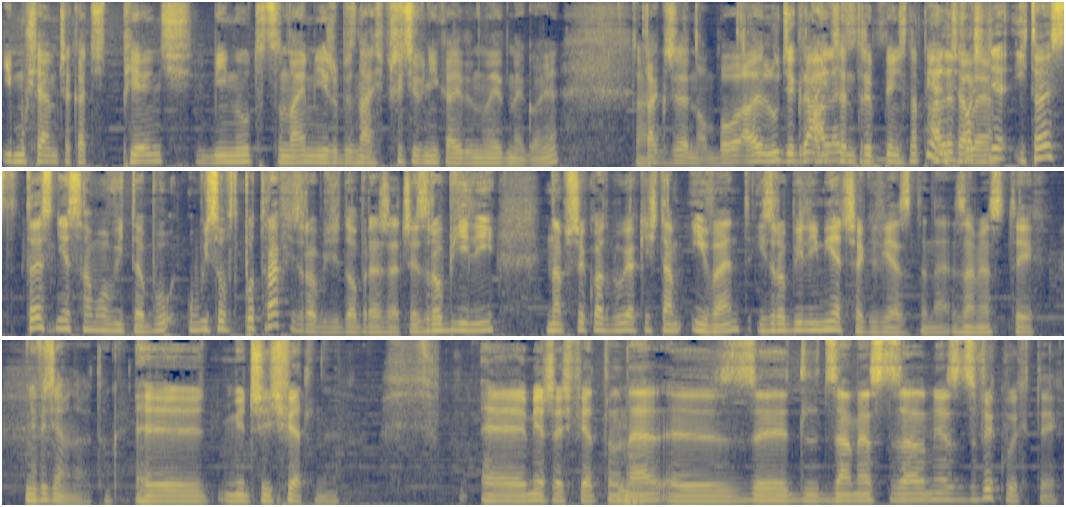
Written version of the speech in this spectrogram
i musiałem czekać 5 minut co najmniej, żeby znaleźć przeciwnika jeden na jednego, nie? Tak. Także no, bo ale ludzie grali Ale- ten tryb 5 na 5, Ale ale, właśnie i to jest, to jest niesamowite, bo Ubisoft potrafi zrobić dobre rzeczy. Zrobili, na przykład był jakiś tam event i zrobili miecze gwiezdne zamiast tych, nie wiedziałem nawet, okej. yy, mieczy świetlne. Yy, miecze świetlne yy, z, zamiast, zamiast zwykłych tych.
